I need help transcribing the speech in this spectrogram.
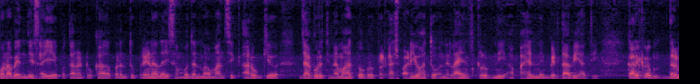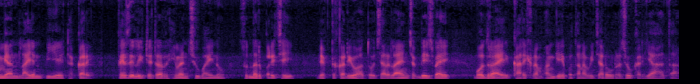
મોનાબેન દેસાઈએ પોતાના ટૂંકા પરંતુ પ્રેરણાદાયી સંબોધનમાં માનસિક આરોગ્ય, જાગૃતિના મહત્વ પર પ્રકાશ પાડ્યો હતો અને લાયન્સ ક્લબની આ પહેલને બિરદાવી હતી. કાર્યક્રમ દરમિયાન લાયન પીએ ઠક્કરે ફેસિલિટેટર હિમાંશુભાઈનો સુંદર પરિચય વ્યક્ત કર્યો હતો, જ્યારે લાયન જગદીશભાઈ બોદરાએ કાર્યક્રમ અંગે પોતાના વિચારો રજૂ કર્યા હતા.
